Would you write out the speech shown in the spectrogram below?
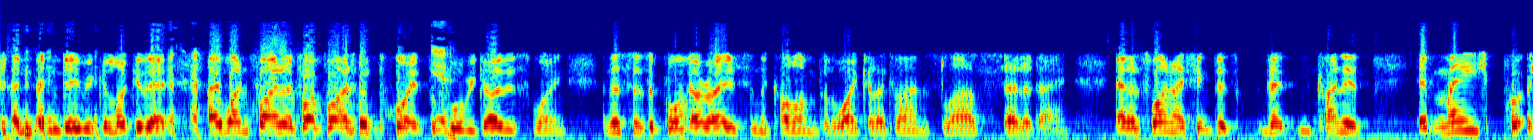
and indeed, we can look at that. Hey, one final, one final point Yeah. before we go this morning, and this is a point I raised in the column for the Waikato Times last Saturday, and it's one I think that's, that kind of it may put,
